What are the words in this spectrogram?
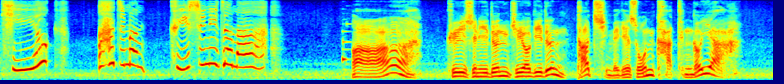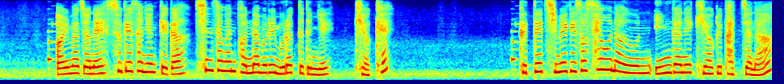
기억? 하지만 귀신이잖아. 아, 귀신이든 기억이든 다 치맥에서 온 같은 거야. 얼마 전에 수계 사냥개가 신성한 벚나무를 물어뜯은 일 기억해? 그때 지맥에서 새어나온 인간의 기억을 봤잖아.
